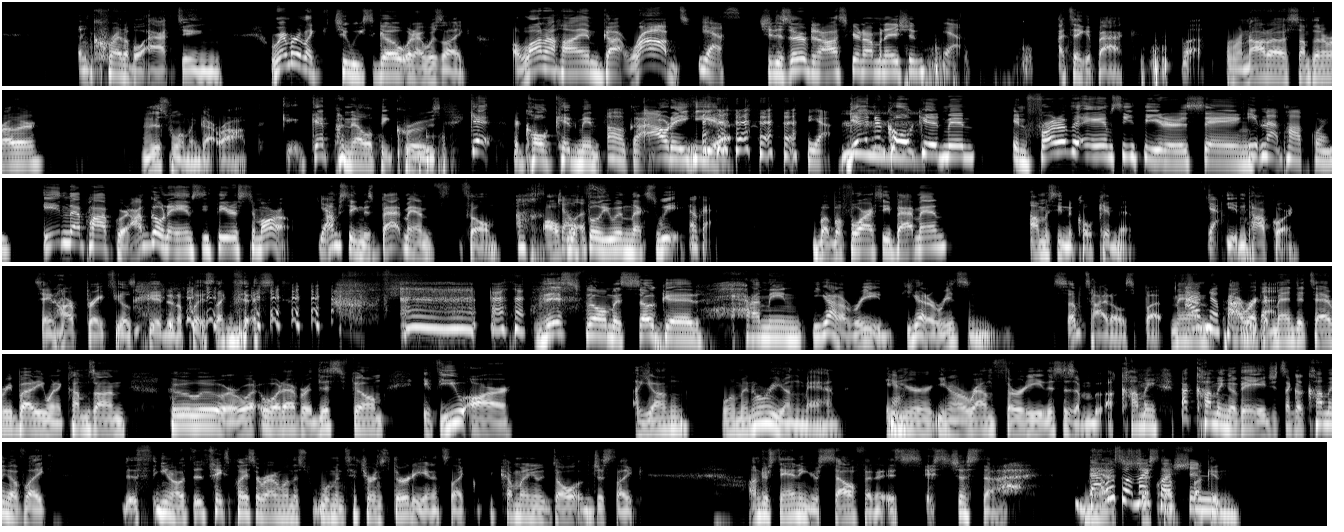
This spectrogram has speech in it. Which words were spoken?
Incredible acting. Remember, like two weeks ago, when I was like, Alana Haim got robbed. Yes. She deserved an Oscar nomination. Yeah. I take it back. Whoa. Renata something or other. This woman got robbed. G- Get Penelope Cruz. Get Nicole Kidman Oh God. out of here. yeah. Get Nicole Kidman in front of the AMC theaters saying, Eating that popcorn. eating that popcorn. I'm going to AMC theaters tomorrow. Yeah. I'm seeing this Batman f- film. Ugh, I'll jealous. fill you in next week. Okay. But before I see Batman, I'm gonna see Nicole Kidman. Yeah. Eating popcorn. Saying heartbreak feels good in a place like this. this film is so good. I mean, you gotta read. You gotta read some subtitles, but man, have no problem with recommend it to everybody when it comes on Hulu or what, whatever. This film, if you are a young woman or a young man in Yeah. your, you know, around 30, this is a, a coming, not coming of age. It's like a coming of like, you know, it, it takes place around when this woman turns 30 and it's like becoming an adult and just like understanding yourself. And it's, it's just, uh, That man, was what my question fucking-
